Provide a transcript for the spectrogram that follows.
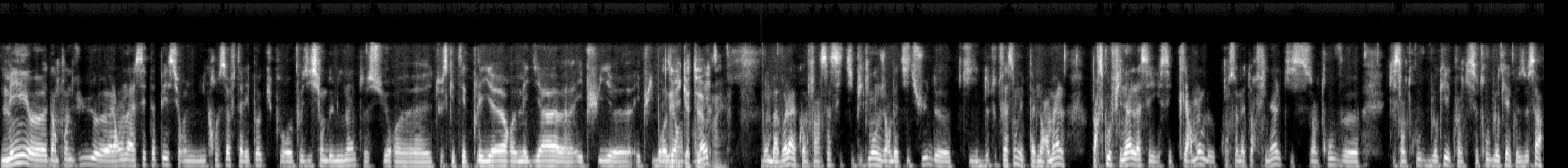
mais euh, d'un point de vue, euh, alors on a assez tapé sur Microsoft à l'époque pour position dominante sur tout ce qui était player, média et puis et puis browser. Bon bah voilà quoi. Enfin ça c'est typiquement le genre d'attitude qui de toute façon n'est pas normal parce qu'au final là c'est clairement le consommateur final qui s'en trouve euh, qui s'en trouve bloqué quoi qui se trouve bloqué à cause de ça.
